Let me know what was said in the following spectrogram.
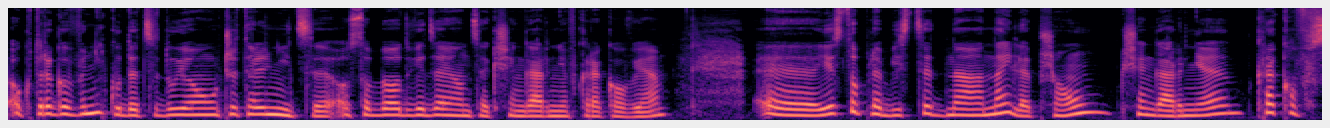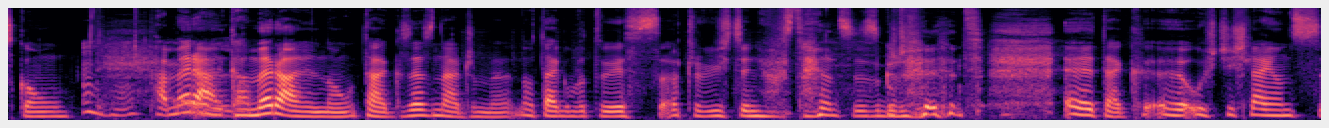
o którego wyniku decydują czytelnicy, osoby odwiedzające księgarnię w Krakowie. Jest to plebiscyt na najlepszą księgarnię krakowską. Mhm. Kameralną. Kameralną, tak, zaznaczmy. No tak, bo tu jest oczywiście nieustający zgrzyt. tak, uściślając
